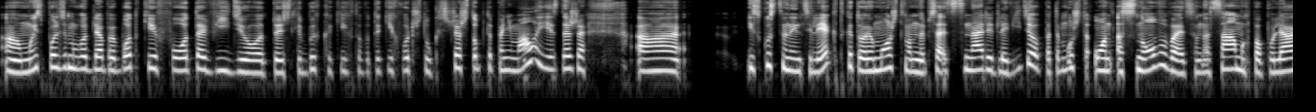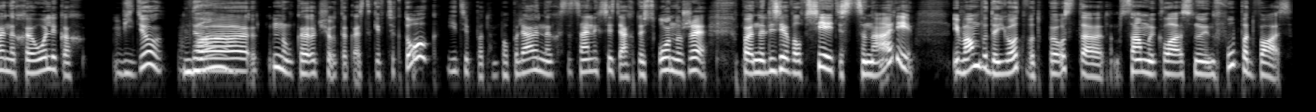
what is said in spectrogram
А, мы используем его для обработки фото, видео, то есть любых каких-то вот таких вот штук. Сейчас, чтобы ты понимала, есть даже а, искусственный интеллект, который может вам написать сценарий для видео, потому что он основывается на самых популярных роликах видео да. в, ну, короче, вот как раз-таки в ТикТок и, типа, там, популярных социальных сетях. То есть он уже проанализировал все эти сценарии и вам выдает вот просто там, самую классную инфу под вас.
